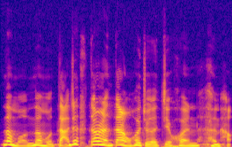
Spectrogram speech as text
那么那么大。就当然，当然我会觉得结婚很好，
